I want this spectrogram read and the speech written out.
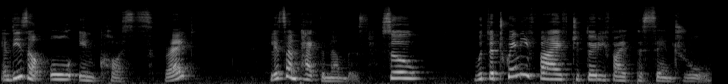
And these are all in costs, right? Let's unpack the numbers. So, with the 25 to 35% rule,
